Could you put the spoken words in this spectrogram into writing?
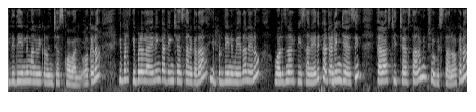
ఇది దీన్ని మనం ఇక్కడ ఉంచేసుకోవాలి. ఓకేనా? ఇప్పుడు ఇప్పుడు లైనింగ్ కటింగ్ చేశాను కదా ఇప్పుడు దీని మీద నేను ఒరిజినల్ పీస్ అనేది కటింగ్ చేసి ఎలా స్టిచ్ చేస్తానో మీకు చూపిస్తాను. ఓకేనా?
